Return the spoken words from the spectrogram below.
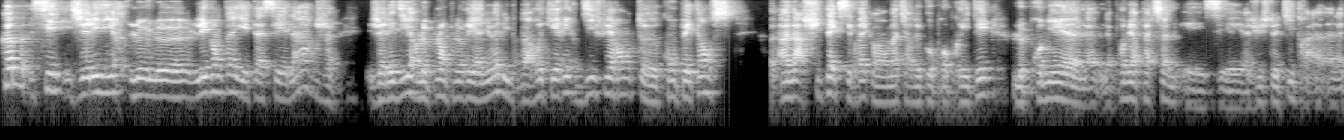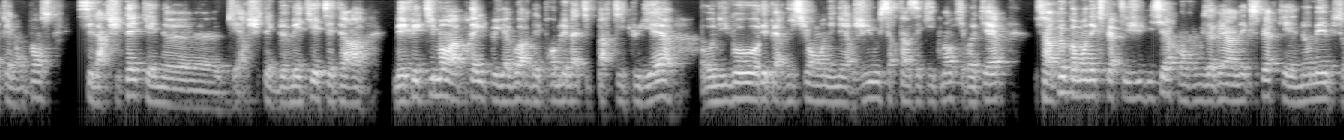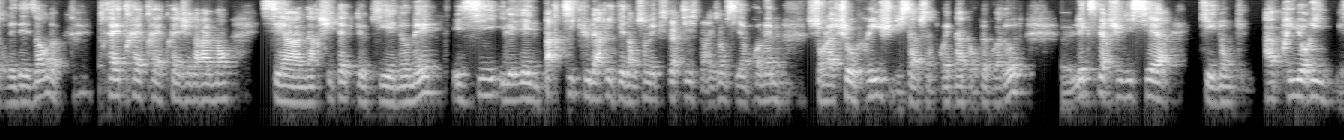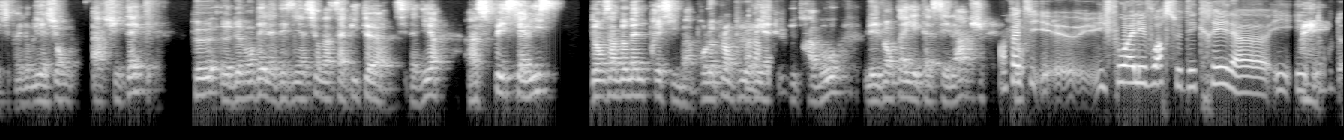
comme si, j'allais dire, l'éventail le, est assez large, j'allais dire, le plan pluriannuel, il va requérir différentes euh, compétences un architecte, c'est vrai qu'en matière de copropriété, le premier, la, première personne, et c'est à juste titre à, laquelle on pense, c'est l'architecte qui est, une, qui est architecte de métier, etc. Mais effectivement, après, il peut y avoir des problématiques particulières au niveau des perditions en énergie ou certains équipements qui requièrent c'est un peu comme en expertise judiciaire, quand vous avez un expert qui est nommé sur des désordres, très, très, très, très généralement, c'est un architecte qui est nommé. Et s'il y a une particularité dans son expertise, par exemple, s'il y a un problème sur la chaufferie, je dis ça, ça pourrait être n'importe quoi d'autre, euh, l'expert judiciaire, qui est donc a priori, mais c'est pas une obligation, architecte, peut euh, demander la désignation d'un sapiteur, c'est-à-dire un spécialiste dans un domaine précis. Bah, pour le plan pluriannuel de travaux, l'éventail est assez large. En fait, euh, il, faut aller voir ce décret là. Et,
